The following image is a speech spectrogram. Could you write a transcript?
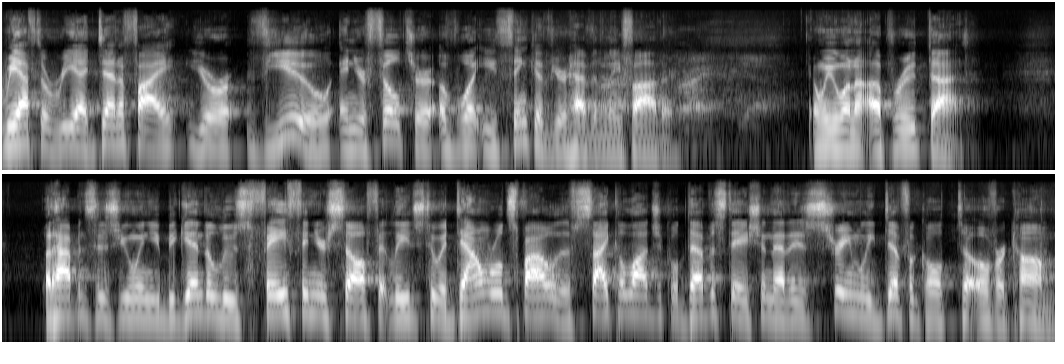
We have to re identify your view and your filter of what you think of your Heavenly Father. And we want to uproot that. What happens is you when you begin to lose faith in yourself, it leads to a downward spiral of psychological devastation that is extremely difficult to overcome.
